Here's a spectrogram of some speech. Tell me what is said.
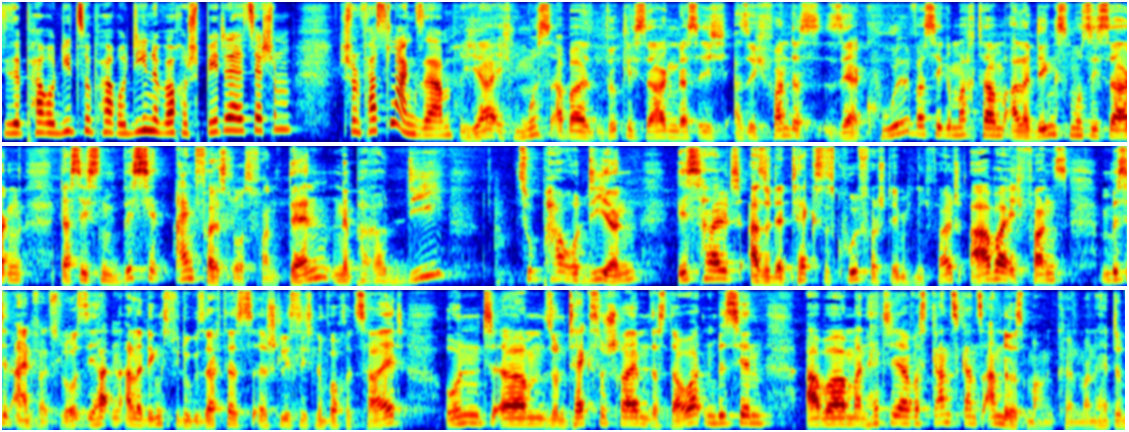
diese Parodie zu Parodie eine Woche später ist ja schon, schon fast langsam. Ja, ich muss aber wirklich sagen, dass ich, also ich fand das sehr cool, was sie gemacht haben. Allerdings muss ich sagen, dass ich es ein bisschen einfallslos fand. Denn eine Parodie zu parodieren ist halt, also der Text ist cool, verstehe mich nicht falsch, aber ich fand es ein bisschen einfallslos. Sie hatten allerdings, wie du gesagt hast, äh, schließlich eine Woche Zeit und ähm, so einen Text zu schreiben, das dauert ein bisschen, aber man hätte ja was ganz, ganz anderes machen können. Man hätte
